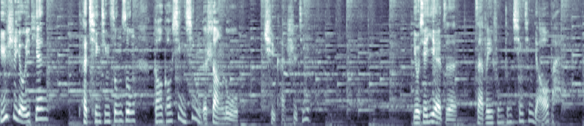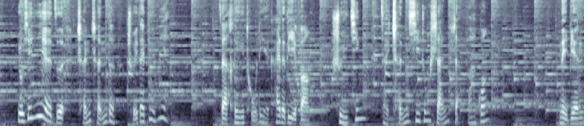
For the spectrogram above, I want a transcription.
于是有一天，他轻轻松松、高高兴兴地上路去看世界。有些叶子在微风中轻轻摇摆，有些叶子沉沉地垂在地面。在黑土裂开的地方，水晶在晨曦中闪闪发光。那边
